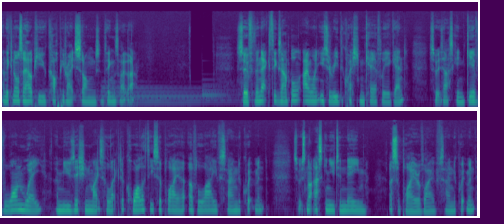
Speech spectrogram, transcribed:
and they can also help you copyright songs and things like that. So, for the next example, I want you to read the question carefully again. So, it's asking Give one way a musician might select a quality supplier of live sound equipment. So, it's not asking you to name a supplier of live sound equipment.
